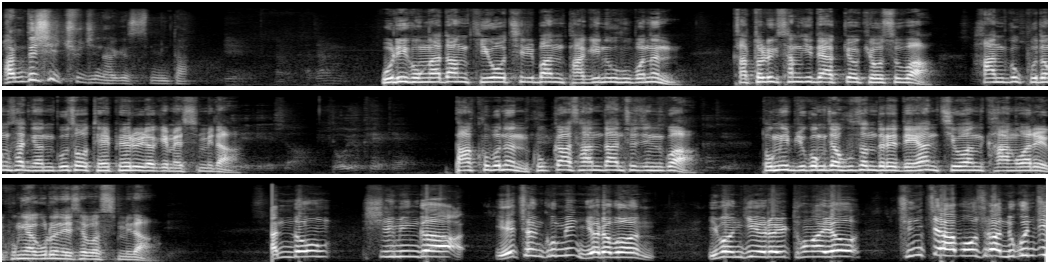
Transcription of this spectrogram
반드시 추진하겠습니다. 우리 공화당 기호 7번 박인우 후보는 가톨릭 상지대학교 교수와 한국부동산연구소 대표를 역임했습니다. 박 후보는 국가 산단 추진과 독립유공자 후손들에 대한 지원 강화를 공약으로 내세웠습니다. 안동 시민과 예천 국민 여러분, 이번 기회를 통하여 진짜 보수가 누군지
